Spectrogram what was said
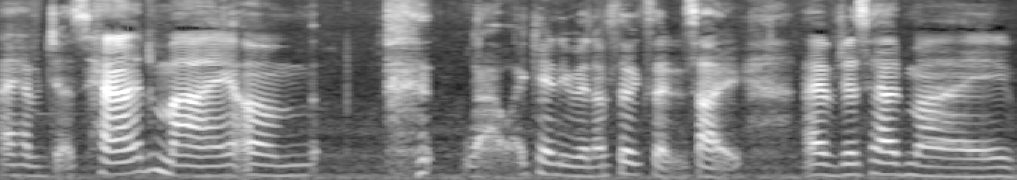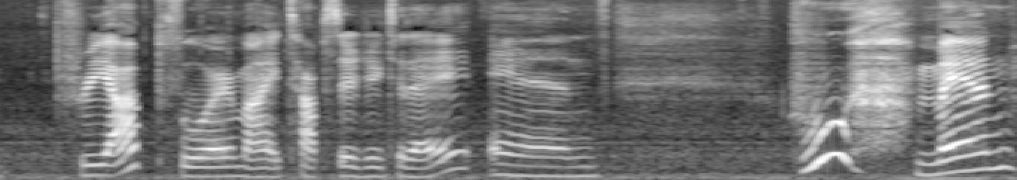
I have just had my um wow, I can't even. I'm so excited. Sorry. I have just had my pre-op for my top surgery today and whew, man,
